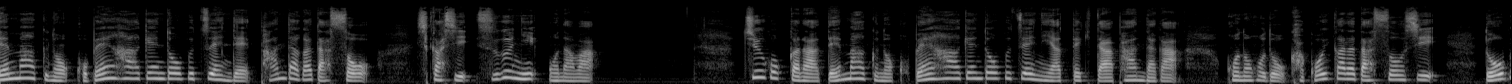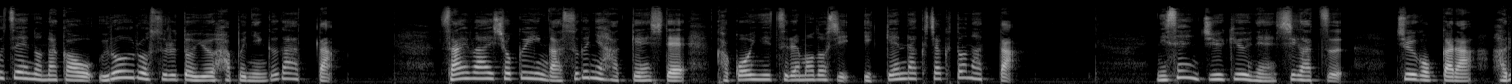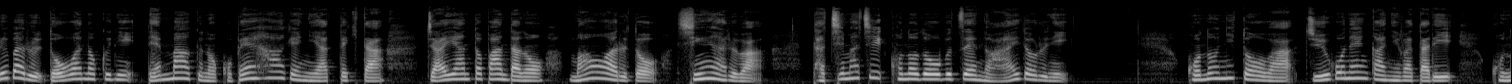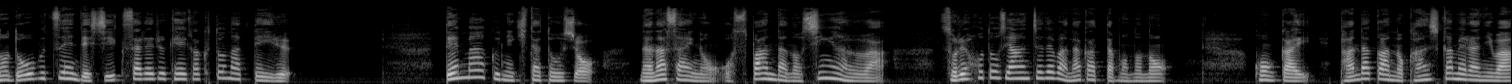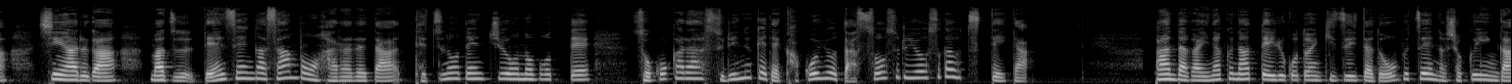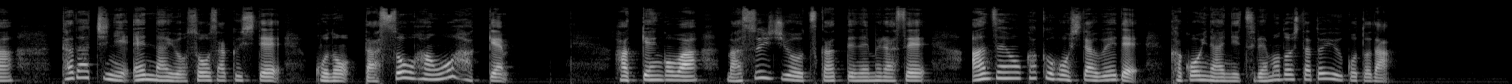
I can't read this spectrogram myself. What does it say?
デンマークのコペンハーゲン動物園でパンダが脱走。しかし、すぐにお縄。中国からデンマークのコペンハーゲン動物園にやってきたパンダが、このほど囲いから脱走し、動物園の中をうろうろするというハプニングがあった。幸い職員がすぐに発見して囲いに連れ戻し一件落着となった。2019年4月、中国からはるばる童話の国デンマークのコペンハーゲンにやってきたジャイアントパンダのマオアルとシンアルはたちまちこの動物園のアイドルにこの2頭は15年間にわたり、この動物園で飼育される計画となっている。デンマークに来た当初、7歳のオスパンダのシンアウは、それほどやんちゃではなかったものの、今回、パンダ館の監視カメラには、シンアルがまず電線が3本張られた鉄の電柱を登って、そこからすり抜けて囲いを脱走する様子が映っていた。パンダがいなくなっていることに気づいた動物園の職員が、直ちに園内を捜索して、この脱走犯を発見。発見後は麻酔銃を使って眠らせ、安全を確保した上で囲い内に連れ戻したということだ。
